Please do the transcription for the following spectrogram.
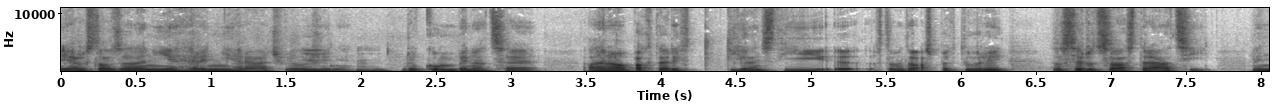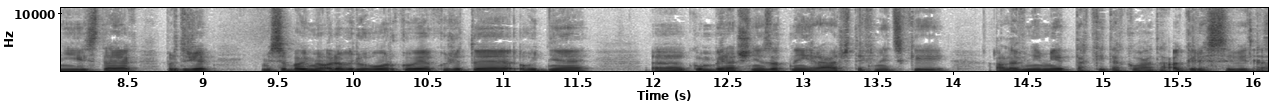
Jaroslav Zelený je herní hráč vyloženě, hmm, hmm. do kombinace, ale naopak tady v, týhle, v tomto aspektu hry zase docela ztrácí. Není jisté, jak, protože my se bavíme o Davidu Hovorkovi, jako že to je hodně uh, kombinačně zatný hráč technicky, ale v něm je taky taková ta agresivita.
